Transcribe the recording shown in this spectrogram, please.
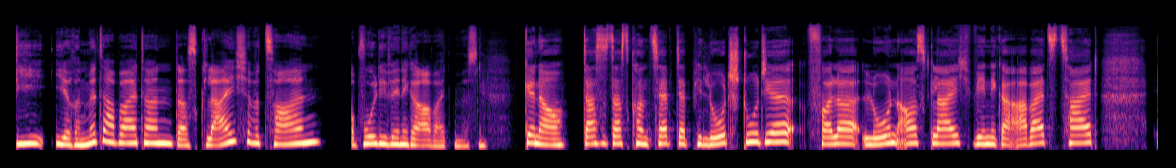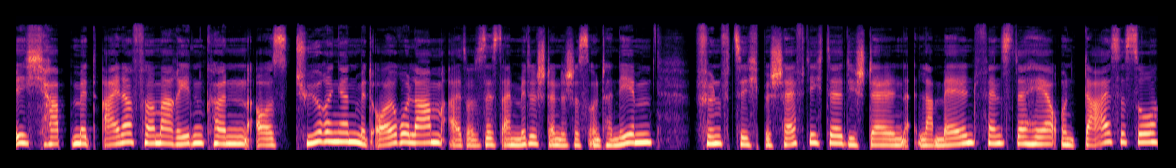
die ihren Mitarbeitern das Gleiche bezahlen, obwohl die weniger arbeiten müssen? Genau, das ist das Konzept der Pilotstudie, voller Lohnausgleich, weniger Arbeitszeit. Ich habe mit einer Firma reden können aus Thüringen, mit Eurolam, also das ist ein mittelständisches Unternehmen, 50 Beschäftigte, die stellen Lamellenfenster her. Und da ist es so,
